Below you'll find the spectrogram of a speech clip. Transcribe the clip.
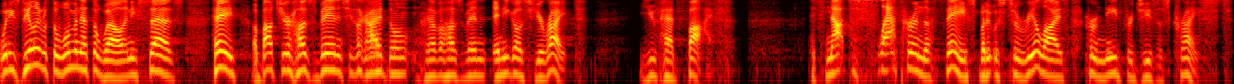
when he's dealing with the woman at the well and he says, Hey, about your husband. And she's like, I don't have a husband. And he goes, You're right. You've had five. It's not to slap her in the face, but it was to realize her need for Jesus Christ.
